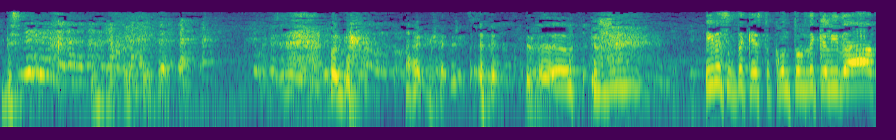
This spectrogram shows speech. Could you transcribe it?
Porque y resulta que es tu control de calidad.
